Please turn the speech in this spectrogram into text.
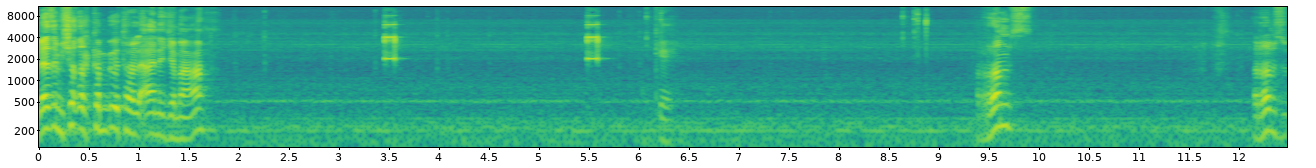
لازم نشغل الكمبيوتر الآن يا جماعة. أوكي. الرمز. الرمز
